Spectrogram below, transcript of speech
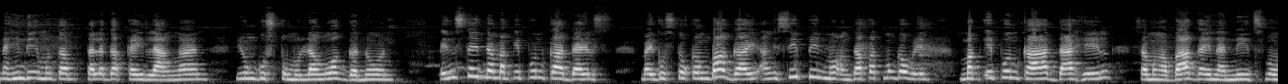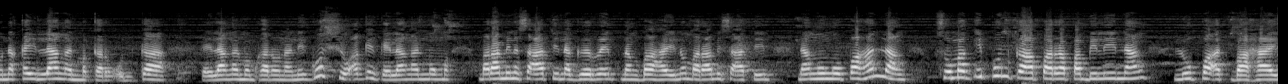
na hindi mo ta- talaga kailangan. Yung gusto mo lang, wag ganon. Instead na mag-ipon ka dahil may gusto kang bagay, ang isipin mo, ang dapat mong gawin, mag-ipon ka dahil sa mga bagay na needs mo na kailangan magkaroon ka. Kailangan mo magkaroon ng negosyo. Again, kailangan mo, marami na sa atin nagre-rent ng bahay, no? Marami sa atin nangungupahan lang. So, mag-ipon ka para pambili ng lupa at bahay.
